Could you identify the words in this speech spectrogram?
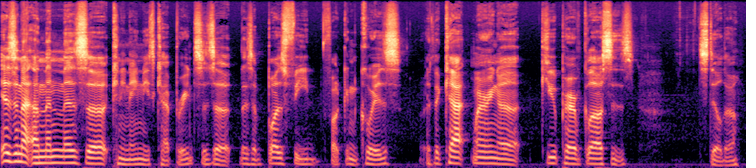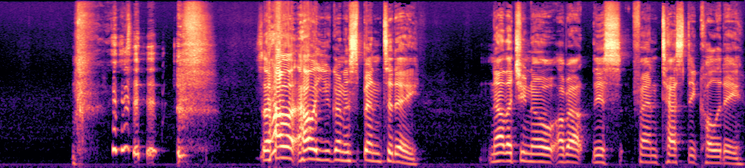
isn't that? And then there's uh, can you name these cat breeds? There's a there's a BuzzFeed fucking quiz with a cat wearing a cute pair of glasses. Still though. so how how are you gonna spend today? Now that you know about this fantastic holiday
